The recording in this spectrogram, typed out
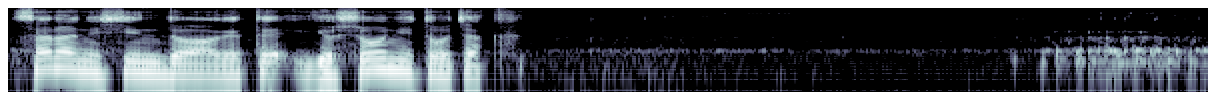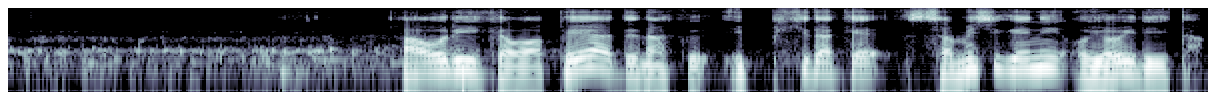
さらに振動を上げて魚礁に到着。アオリイカはペアでなく一匹だけ寂しげに泳いでいた。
